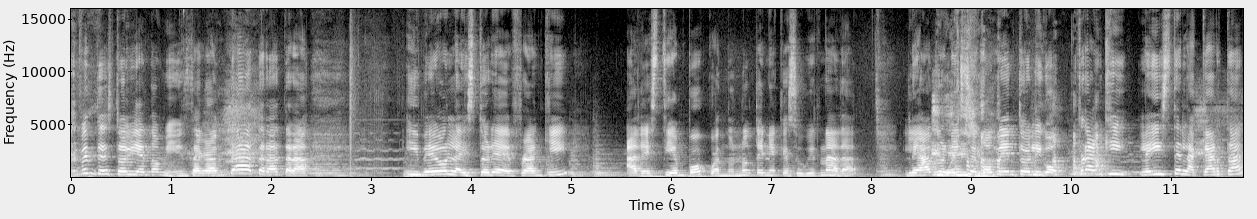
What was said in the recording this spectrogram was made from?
repente estoy viendo mi Instagram, ta, tara, tara, y veo la historia de Frankie a destiempo, cuando no tenía que subir nada. Le hablo en ese momento, le digo, Frankie, ¿leíste la carta?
